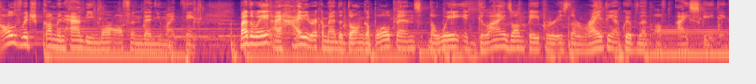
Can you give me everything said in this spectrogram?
all of which come in handy more often than you might think. By the way, I highly recommend the Donga ball pens. The way it glides on paper is the writing equivalent of ice skating.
